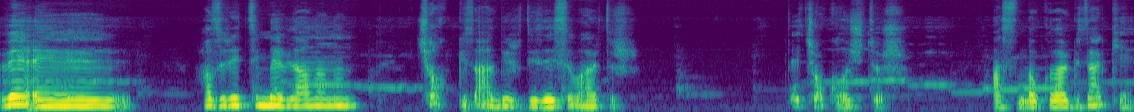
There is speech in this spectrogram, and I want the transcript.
Ve eee Hazreti Mevlana'nın çok güzel bir dizesi vardır. Ve çok hoştur. Aslında o kadar güzel ki.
